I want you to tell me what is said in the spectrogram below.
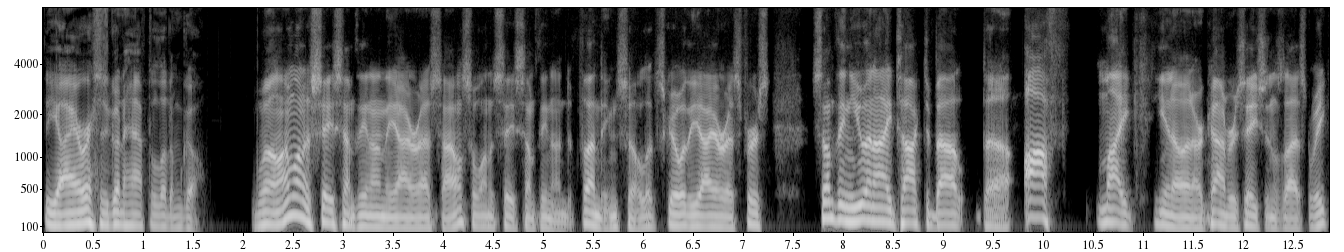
the IRS is going to have to let them go. Well, I want to say something on the IRS. I also want to say something on defunding. So let's go with the IRS first. Something you and I talked about uh, off mic, you know, in our conversations last week,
